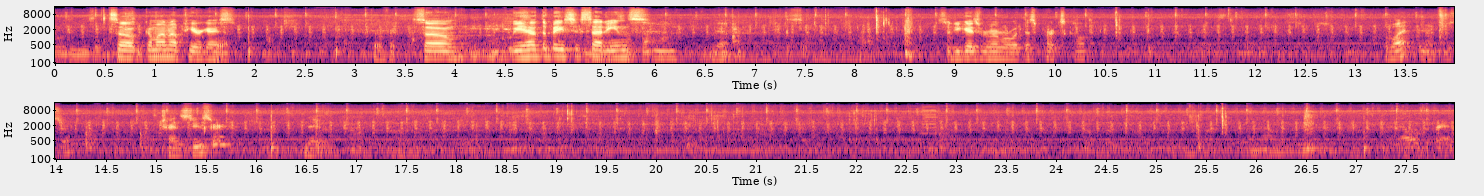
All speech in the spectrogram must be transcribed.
We'll use it. so come on up here, guys. Perfect, So we have the basic settings. Yeah. So do you guys remember what this part's called? The What? Transducer? No. That was the brand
